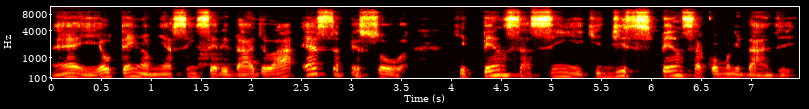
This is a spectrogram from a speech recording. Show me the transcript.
né? E eu tenho a minha sinceridade lá. Essa pessoa que pensa assim e que dispensa a comunidade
